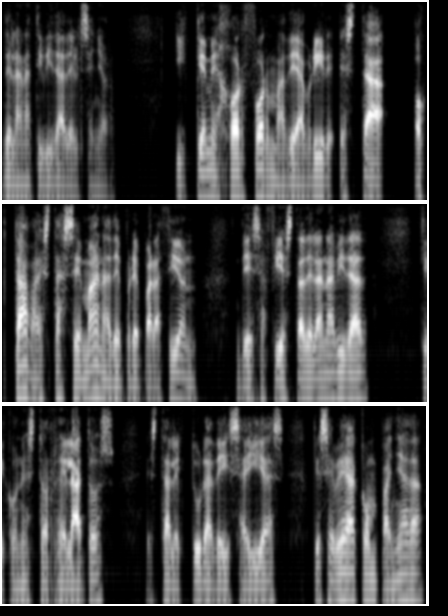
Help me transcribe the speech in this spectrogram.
de la Natividad del Señor. Y qué mejor forma de abrir esta octava, esta semana de preparación de esa fiesta de la Navidad, que con estos relatos, esta lectura de Isaías, que se ve acompañada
